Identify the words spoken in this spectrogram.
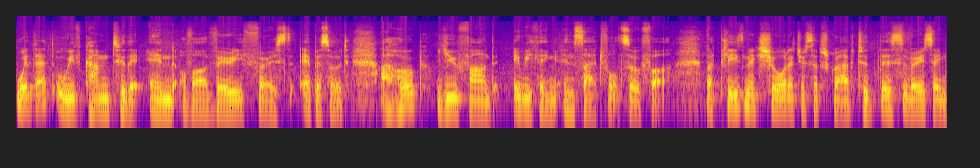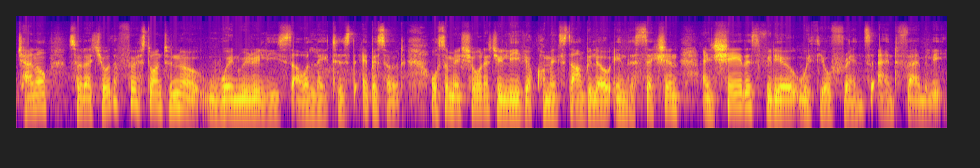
With that, we've come to the end of our very first episode. I hope you found everything insightful so far. But please make sure that you're subscribed to this very same channel so that you're the first one to know when we release our latest episode. Also, make sure that you leave your comments down below in the section and share this video with your friends and family.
